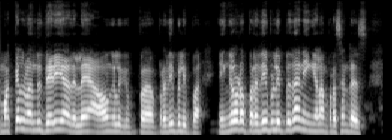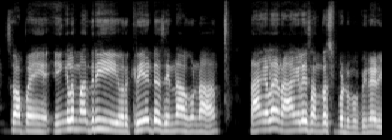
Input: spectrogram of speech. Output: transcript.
மக்கள் வந்து தெரியாது இல்லையா? அவங்களுக்கு பிர பிரதிபலிப்பா எங்களோட பிரதிபலிப்பு தான் நீங்கள் எல்லாம் ப்ரெசன்டர்ஸ் ஸோ அப்போ எங்களை மாதிரி ஒரு கிரியேட்டர்ஸ் என்ன ஆகும்னா நாங்களாம் நாங்களே சந்தோஷப்பட்டுப்போம். பின்னாடி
